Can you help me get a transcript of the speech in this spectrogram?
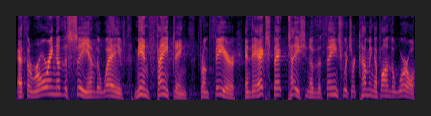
at the roaring of the sea and the waves, men fainting from fear and the expectation of the things which are coming upon the world,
